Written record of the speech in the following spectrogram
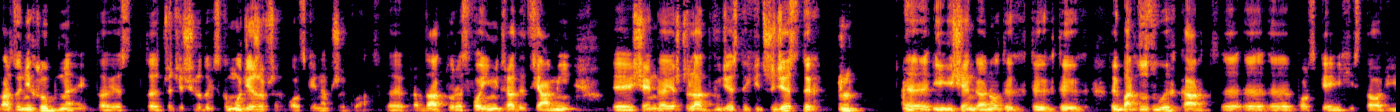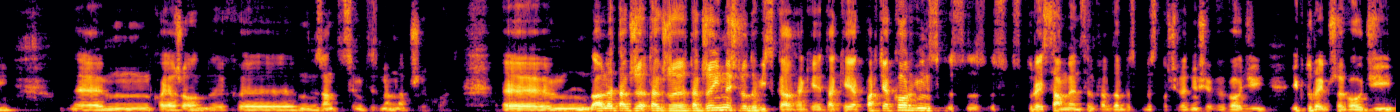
bardzo niechlubnej. To jest przecież środowisko młodzieży wszechpolskiej na przykład, e, prawda, które swoimi tradycjami sięga jeszcze lat 20. i 30. E, i sięga no, tych, tych, tych, tych bardzo złych kart polskiej historii kojarzonych z antysemityzmem na przykład. Ale także, także, także inne środowiska, takie, takie jak partia Korwin, z, z, z której sam Mencen prawda, bez, bezpośrednio się wywodzi i której przewodzi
